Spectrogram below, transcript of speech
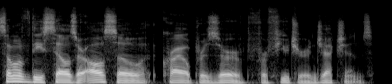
Some of these cells are also cryopreserved for future injections.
